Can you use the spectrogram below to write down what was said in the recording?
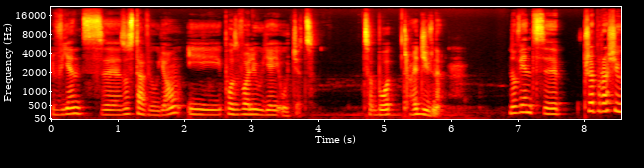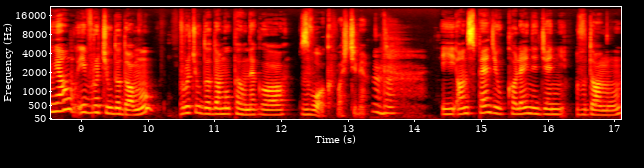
więc y, zostawił ją i pozwolił jej uciec. Co było trochę dziwne. No więc y, przeprosił ją i wrócił do domu. Wrócił do domu pełnego zwłok właściwie. Mhm. I on spędził kolejny dzień w domu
